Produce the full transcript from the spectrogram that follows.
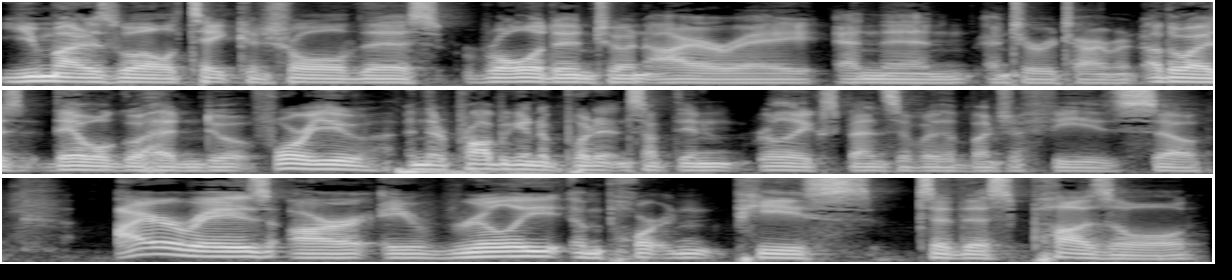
you might as well take control of this, roll it into an IRA, and then enter retirement. Otherwise, they will go ahead and do it for you. And they're probably going to put it in something really expensive with a bunch of fees. So IRAs are a really important piece to this puzzle.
